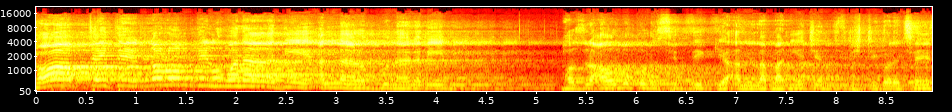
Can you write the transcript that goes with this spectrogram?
সবচাইতে নরম দিলওয়ালা দিয়ে আল্লাহ রাব্বুল আলামিন হযরত আবু সিদ্দিককে আল্লাহ বানিয়েছেন, সৃষ্টি করেছেন।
